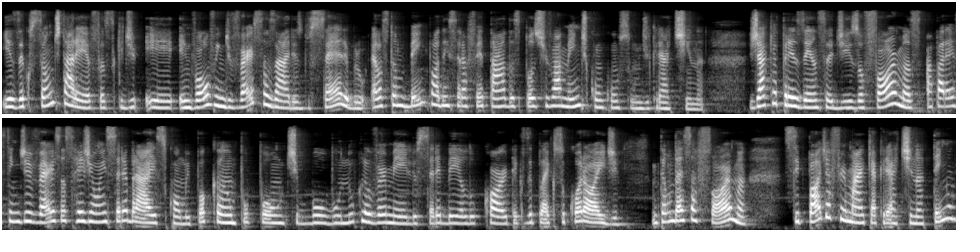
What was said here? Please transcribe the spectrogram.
e execução de tarefas que de, e, envolvem diversas áreas do cérebro, elas também podem ser afetadas positivamente com o consumo de creatina, já que a presença de isoformas aparece em diversas regiões cerebrais, como hipocampo, ponte, bulbo, núcleo vermelho, cerebelo, córtex e plexo coroide. Então, dessa forma, se pode afirmar que a creatina tem um,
